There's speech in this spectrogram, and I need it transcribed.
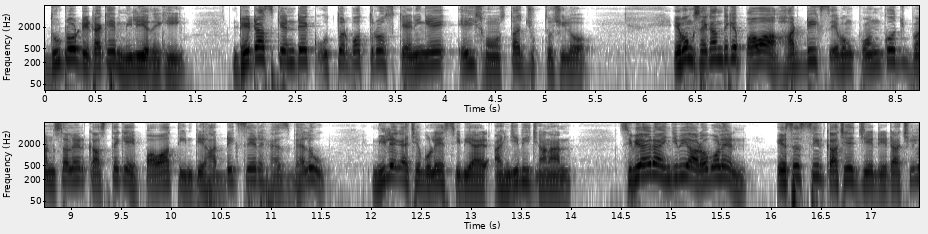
দুটো ডেটাকে মিলিয়ে দেখি। ডেটা স্ক্যানটেক উত্তরপত্র স্ক্যানিংয়ে এই সংস্থা যুক্ত ছিল। এবং সেখান থেকে পাওয়া হার্ড ডিস্ক এবং পঙ্কজ বনসালের কাছ থেকে পাওয়া তিনটি হার্ড ডিস্কের হ্যাশ ভ্যালু মিলে গেছে বলে সিবিআইয়ের আইনজীবী জানান। সিবিআইয়ের আইনজীবী আরও বলেন, এসএসসির কাছে যে ডেটা ছিল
